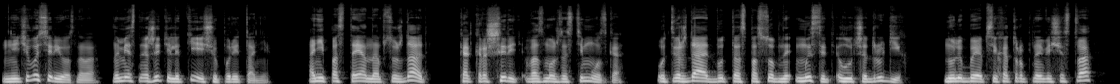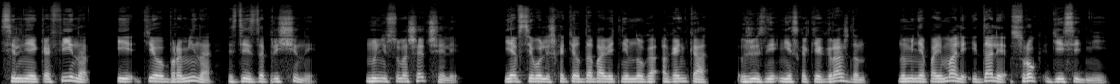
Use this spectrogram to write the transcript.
Ничего серьезного, но местные жители те еще пуритане. Они постоянно обсуждают, как расширить возможности мозга, утверждают, будто способны мыслить лучше других, но любые психотропные вещества сильнее кофеина и теобрамина здесь запрещены. Ну не сумасшедшие ли? Я всего лишь хотел добавить немного огонька в жизни нескольких граждан, но меня поймали и дали срок 10 дней.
